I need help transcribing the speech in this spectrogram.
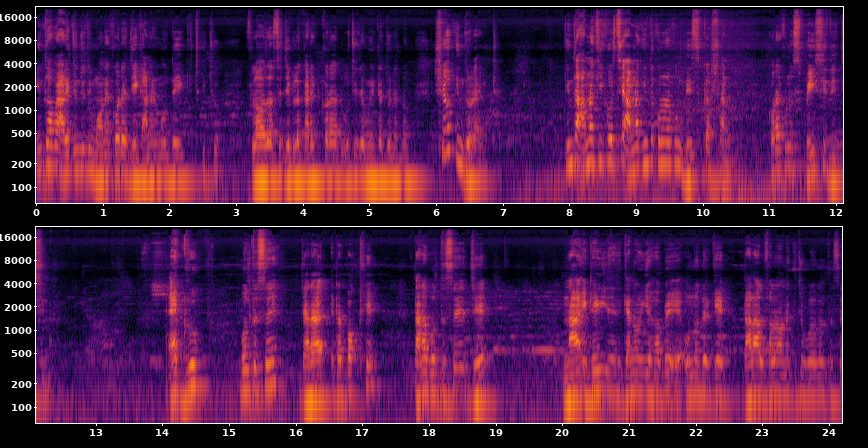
কিন্তু আবার আরেকজন যদি মনে করে যে গানের মধ্যে কিছু কিছু ফ্লজ আছে যেগুলো কারেক্ট করা উচিত এবং এটার জন্য সেও কিন্তু রাইট কিন্তু আমরা কি করছি? আমরা কিন্তু কোনো রকম ডিসকাশন করার কোনো স্পেসই দিচ্ছি না। এক গ্রুপ বলতেছে যারা এটার পক্ষে, তারা বলতেছে যে, না, এটাই কেন ইয়ে হবে? অন্যদেরকে দালাল, ফালাল অনেক কিছু বলে বলতেছে।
